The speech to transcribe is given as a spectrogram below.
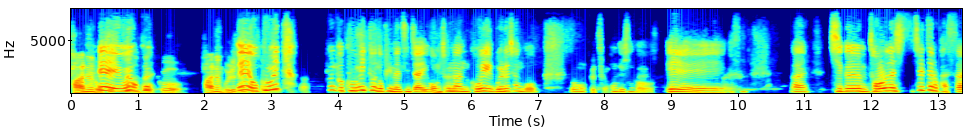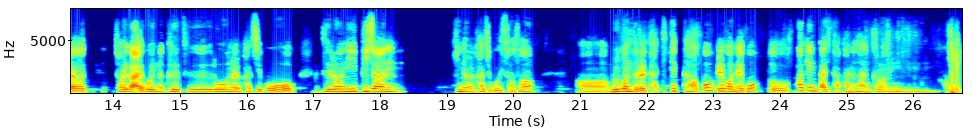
반은 예, 오피스처럼 왜돼 있고, 반은 물류 예, 돼 밑에- 있습니다. 그러니까 9m 높이면 진짜 이거 엄청난 거의 물류창고로 그렇죠. 옮기신 거. 예, 맞습니다. 그러니까 지금 저는 시- 실제로 봤어요. 저희가 알고 있는 그 드론을 가지고 음. 드론이 비전 기능을 가지고 있어서 어, 물건들을 다 디텍트하고 읽어내고 또 확인까지 다 가능한 그런 거죠.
